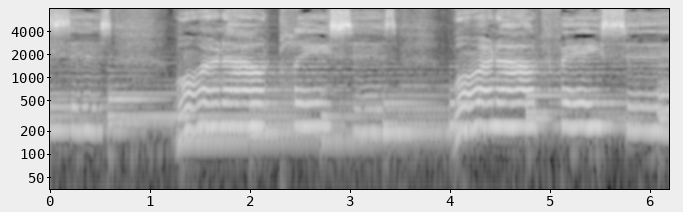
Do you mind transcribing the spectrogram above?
Faces, worn out places, worn out faces.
